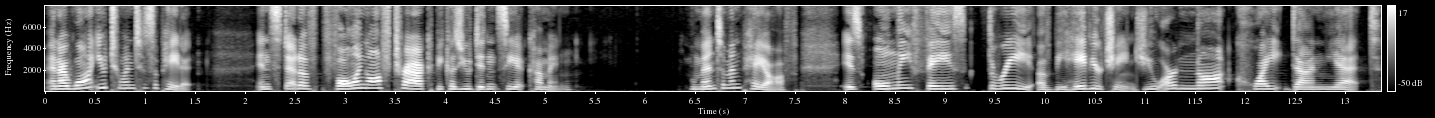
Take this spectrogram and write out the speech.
And I want you to anticipate it instead of falling off track because you didn't see it coming. Momentum and payoff is only phase three of behavior change. You are not quite done yet.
